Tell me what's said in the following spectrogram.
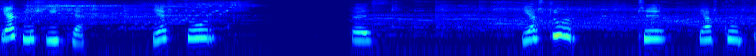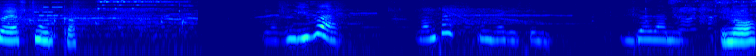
Jak myślicie? Jaszczur to jest jaszczur? Czy jaszczur to jaszczurka? Możliwe. Mam też innego z tymi gadami. No,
